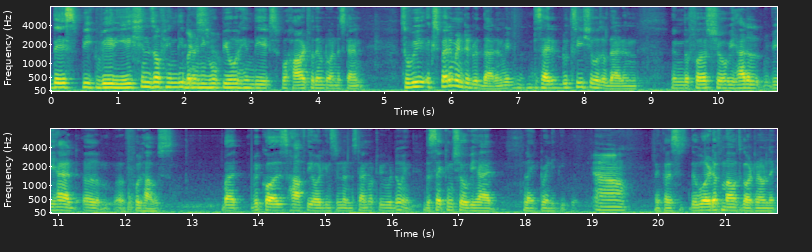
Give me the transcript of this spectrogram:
they speak variations of Hindi. But Yes, when you yeah. go pure Hindi, it's hard for them to understand. So we experimented with that, and we decided to do three shows of that. And in the first show, we had a we had a, a full house, but because half the audience didn't understand what we were doing, the second show we had like 20 people. Oh, because the word of mouth got around like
